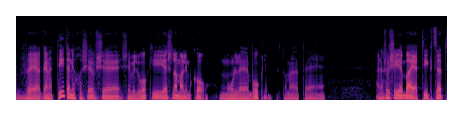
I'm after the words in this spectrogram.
והגנתית, אני חושב ש, שמילווקי יש לה מה למכור מול אה, ברוקלין. זאת אומרת, אה, אני חושב שיהיה בעייתי קצת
